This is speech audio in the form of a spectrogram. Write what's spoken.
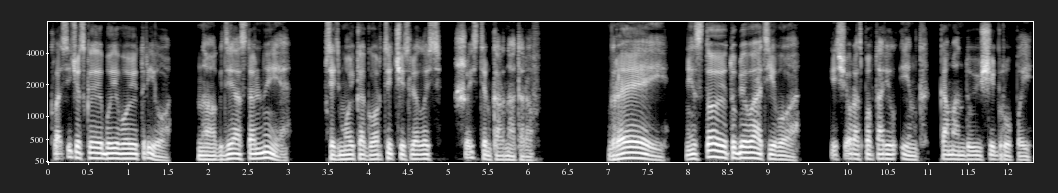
Классическое боевое трио. Но где остальные? В седьмой когорте числилось шесть инкарнаторов. «Грей, не стоит убивать его!» — еще раз повторил Инк, командующий группой.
